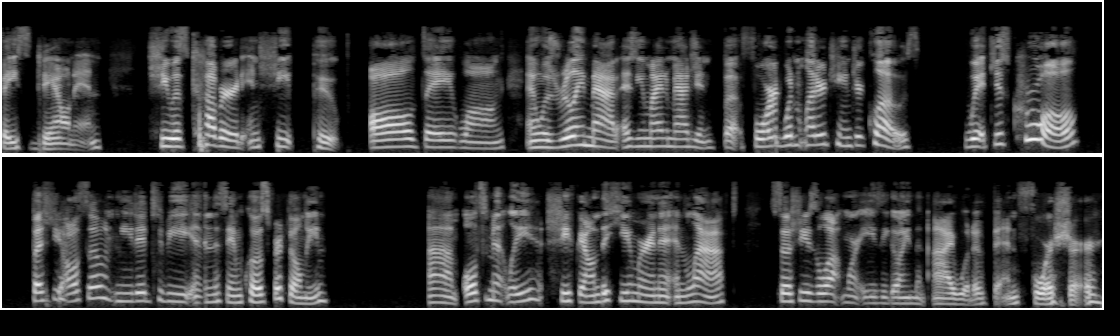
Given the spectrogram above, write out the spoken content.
face down in. She was covered in sheep poop all day long and was really mad, as you might imagine, but Ford wouldn't let her change her clothes, which is cruel, but she also needed to be in the same clothes for filming. Um, ultimately, she found the humor in it and laughed. So she's a lot more easygoing than I would have been for sure.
